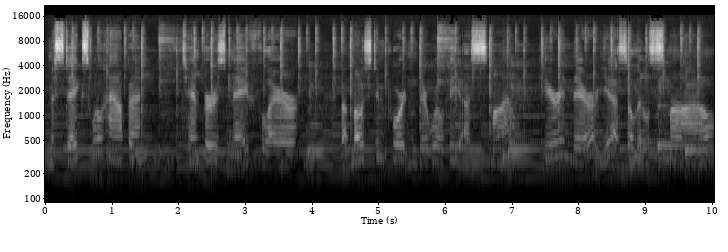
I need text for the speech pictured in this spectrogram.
Mistakes will happen, tempers may flare, but most important, there will be a smile here and there. Yes, a little smile.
